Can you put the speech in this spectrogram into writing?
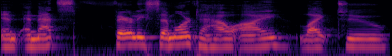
And, and that's fairly similar to how I like to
